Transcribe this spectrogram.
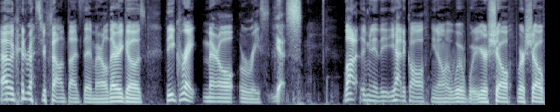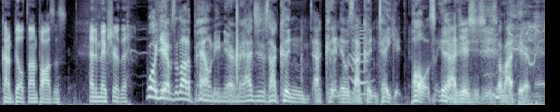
Have a good rest of your Valentine's Day, Merrill. There he goes. The great Merrill Reese. Yes. A lot. I mean, you had to call. You know, we're, we're your show. We're a show kind of built on pauses. Had to make sure that. Well, yeah, it was a lot of pounding there, man. I just, I couldn't, I couldn't. It was, I couldn't take it. Pause. Yeah, I just, it's just a lot there, man.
